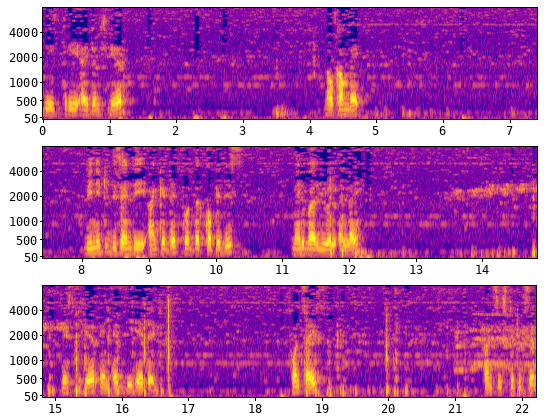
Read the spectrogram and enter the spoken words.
these three items here. Now come back we need to design the anchor type for that copy this. Menu bar ul li paste here and add the a tag font size. 160 pixel.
